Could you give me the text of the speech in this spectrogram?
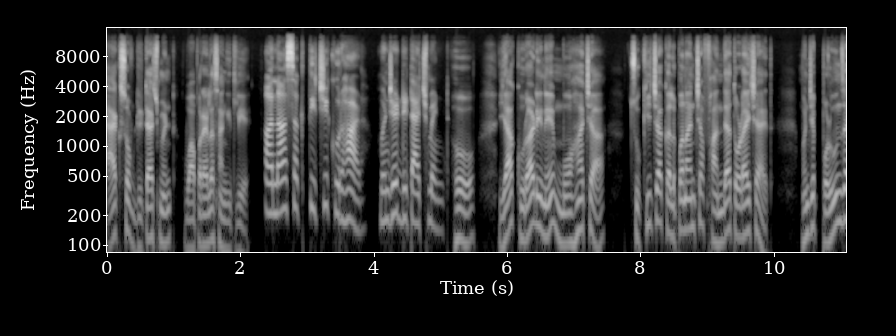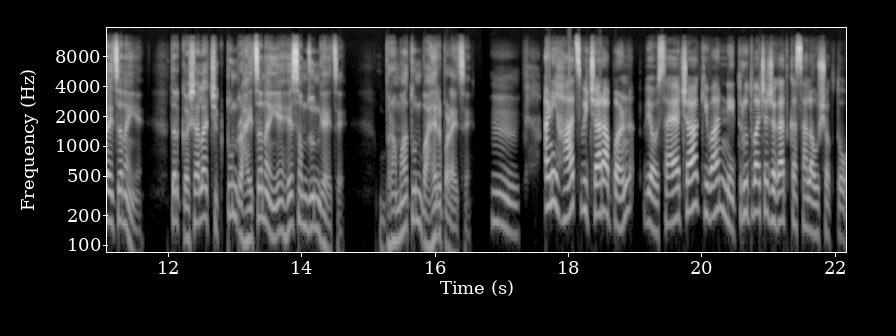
ॲक्ट्स ऑफ डिटॅचमेंट वापरायला सांगितली आहे अनासक्तीची कुऱ्हाड म्हणजे डिटॅचमेंट हो या कुऱ्हाडीने मोहाच्या चुकीच्या कल्पनांच्या फांद्या तोडायच्या आहेत. म्हणजे पळून जायचं नाहीये. तर कशाला चिकटून राहायचं नाहीये हे समजून घ्यायचंय. भ्रमातून बाहेर पडायचंय. हम्म. आणि हाच विचार आपण व्यवसायाच्या किंवा नेतृत्वाच्या जगात कसा लावू शकतो?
